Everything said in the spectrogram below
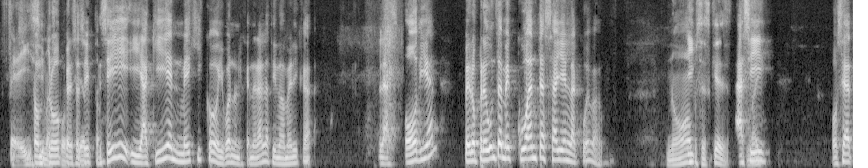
Feísimas, son troopers, así. Sí, y aquí en México y bueno, en general Latinoamérica, las odian, pero pregúntame cuántas hay en la cueva. güey? No, Y pues es que. Así. no hay- O sea,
